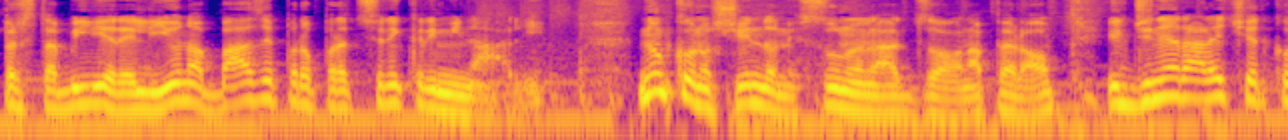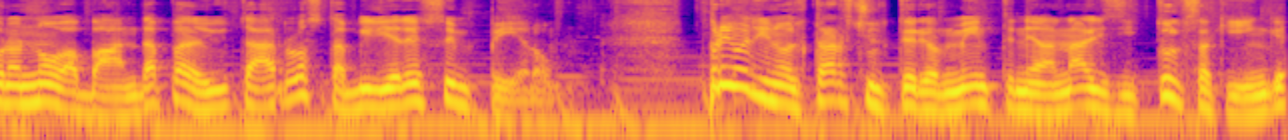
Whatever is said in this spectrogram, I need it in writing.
per stabilire lì una base per operazioni criminali. Non conoscendo nessuno nella zona, però, il generale cerca una nuova banda per aiutarlo a stabilire il suo impero. Prima di inoltrarci ulteriormente nell'analisi Tulsa King,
